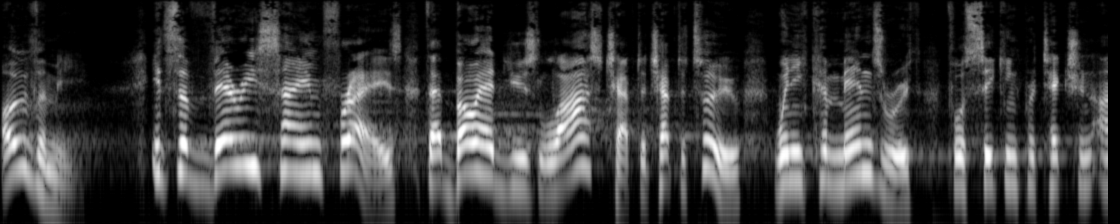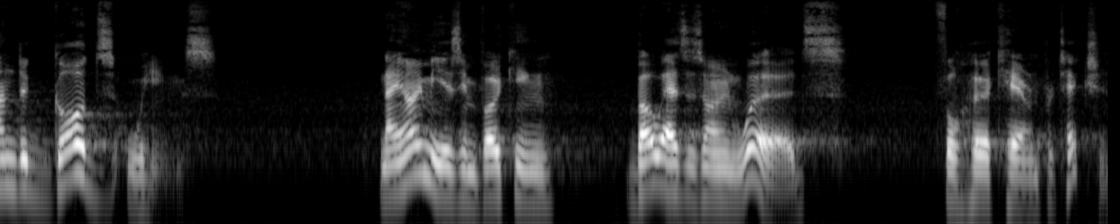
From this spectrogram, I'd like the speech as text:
over me. It's the very same phrase that Boaz used last chapter, chapter 2, when he commends Ruth for seeking protection under God's wings. Naomi is invoking Boaz's own words for her care and protection.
